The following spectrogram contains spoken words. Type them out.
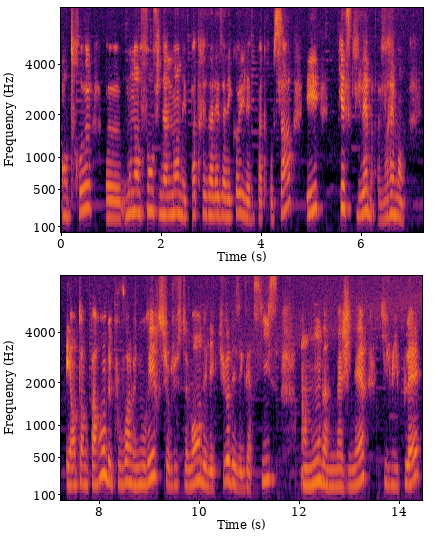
entre mon enfant finalement n'est pas très à l'aise à l'école, il n'aime pas trop ça, et qu'il aime vraiment. Et en tant que parent, de pouvoir le nourrir sur justement des lectures, des exercices, un monde, un imaginaire qui lui plaît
